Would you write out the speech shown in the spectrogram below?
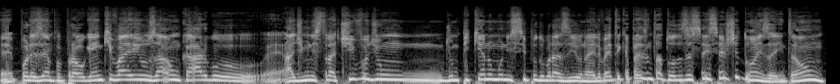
é, por exemplo, para alguém que vai usar um cargo é, administrativo de um, de um pequeno município do Brasil, né? Ele vai ter que apresentar todas essas certidões aí. Então,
